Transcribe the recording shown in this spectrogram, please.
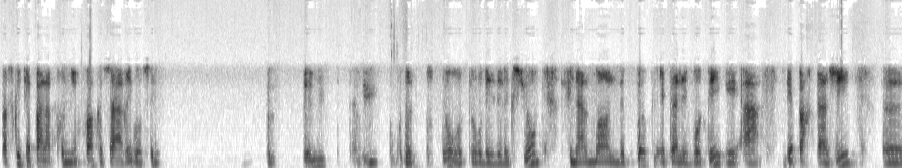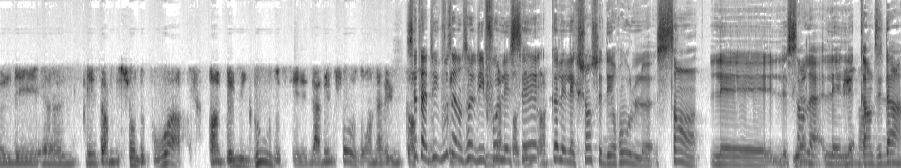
parce que ce n'est pas la première fois que ça arrive au Autour des élections. Finalement, le peuple est allé voter et a départagé euh, les, euh, les, ambitions de pouvoir. En 2012, c'est la même chose. On avait une. C'est-à-dire que vous êtes en train de dire qu'il faut laisser que l'élection se déroule sans les, sans les, les candidats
